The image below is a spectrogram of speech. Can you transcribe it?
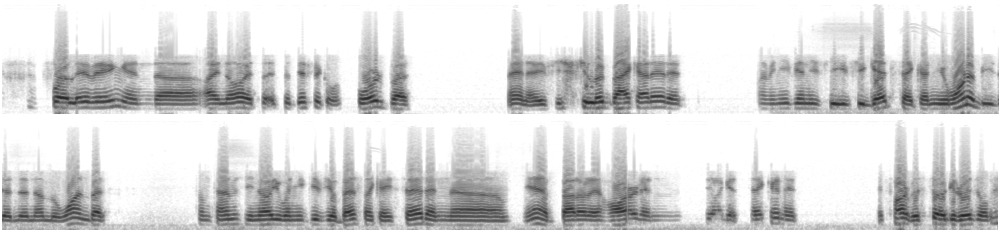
for a living, and uh, I know it's it's a difficult sport, but man, if you, if you look back at it, it I mean, even if you if you get second, you want to be the, the number one, but sometimes you know you when you give your best, like I said, and uh, yeah, battle it hard and still get second. It's it's hard, but still a good result.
